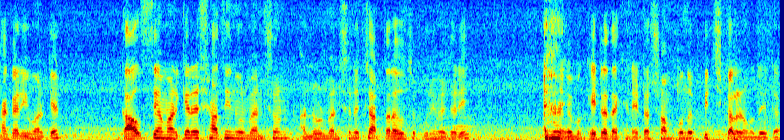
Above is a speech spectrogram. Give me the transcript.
Dhaka new market Gausia মার্কেটের সাথেই নূর ম্যানশন আর নূর ম্যানশনের চারতলা হচ্ছে পূর্ণিমা শাড়ি এবং এটা দেখেন, এটা সম্পূর্ণ পিচ কালারের মধ্যে এটা।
